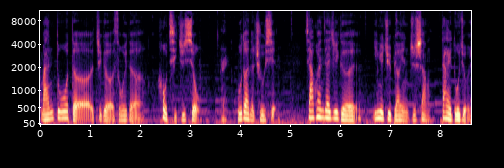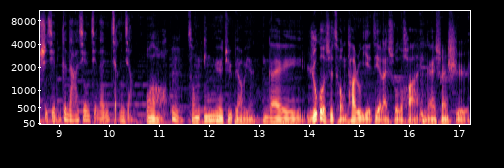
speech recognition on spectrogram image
蛮多的这个所谓的后起之秀，哎，不断的出现。加宽在这个音乐剧表演之上大概多久的时间？跟大家先简单讲一讲。哇，嗯，从音乐剧表演，应该如果是从踏入业界来说的话，应该算是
